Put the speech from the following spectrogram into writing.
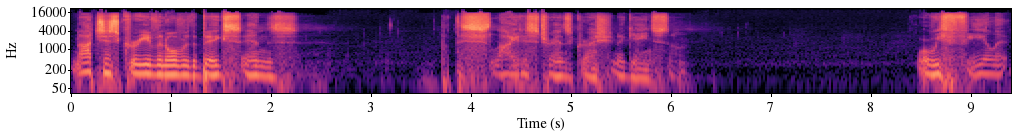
Not just grieving over the big sins, but the slightest transgression against them, where we feel it.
